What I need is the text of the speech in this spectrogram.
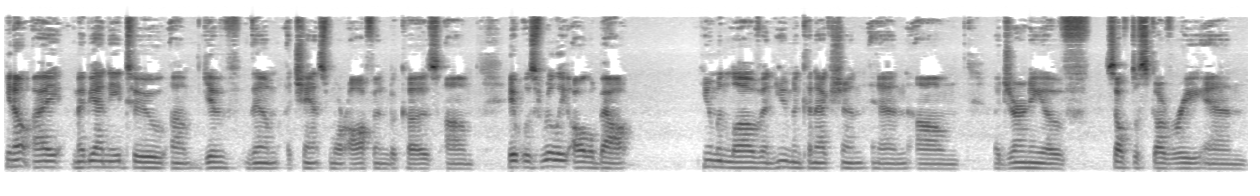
you know, I maybe I need to um, give them a chance more often because um, it was really all about human love and human connection and um, a journey of self-discovery and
